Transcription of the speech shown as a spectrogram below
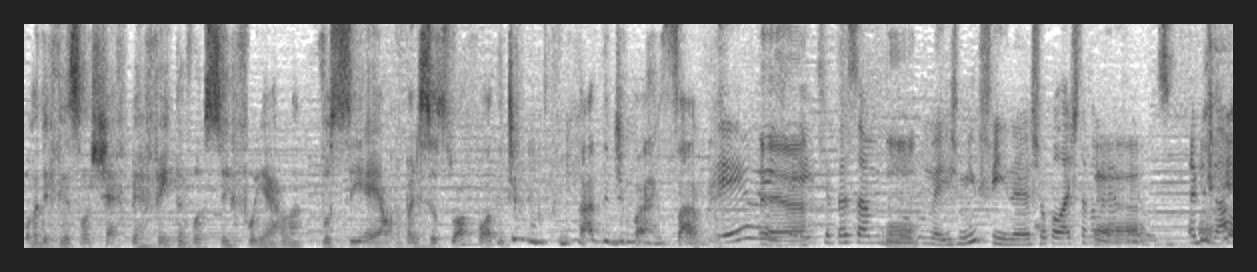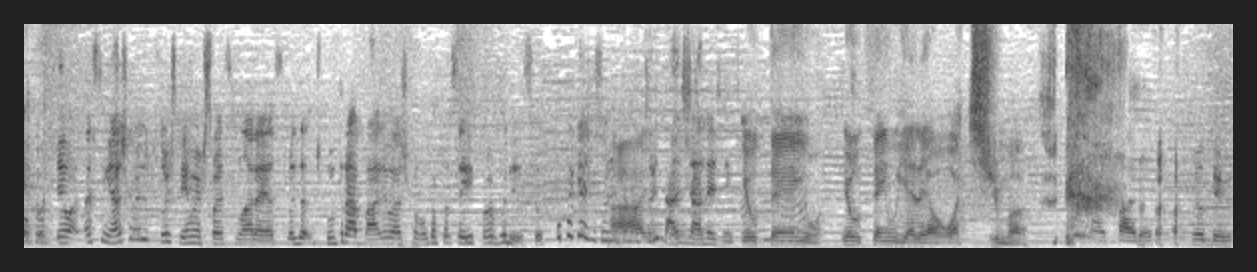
uma definição de chefe perfeita, você foi ela. Você é ela, apareceu sua foto, tipo, nada demais, sabe? Eu, É. gente, a pessoa é muito É. bobo mesmo. Enfim, né? O chocolate tava É. maravilhoso. É bizarro, porque eu, assim, acho que muitas pessoas têm uma história similar a essa, mas tipo, no trabalho eu acho que eu nunca passei por por isso. É porque as pessoas já têm Ah, maturidade já, né, gente? Eu tenho, eu tenho e ela é ótima. Ai, para. Meu Deus.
